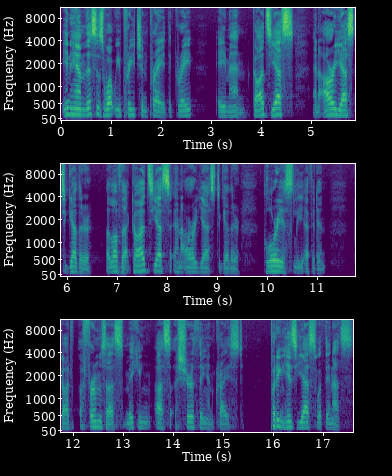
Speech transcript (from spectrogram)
In him, this is what we preach and pray the great amen. God's yes and our yes together. I love that. God's yes and our yes together, gloriously evident. God affirms us, making us a sure thing in Christ putting his yes within us.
